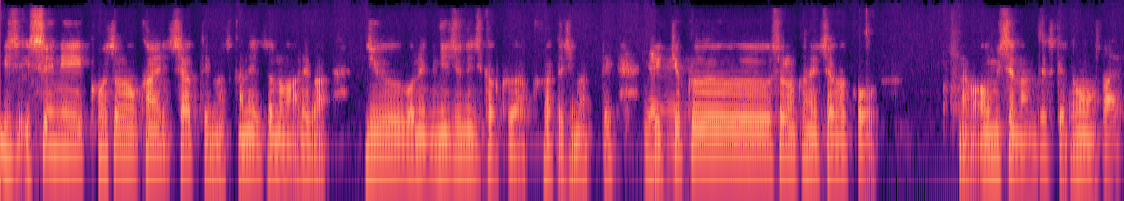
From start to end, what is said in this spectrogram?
い一斉にこうその会社って言いますかね、そのあれが15年、20年近くがかかってしまって、結局、その会社がこう、なんかお店なんですけども、はい。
